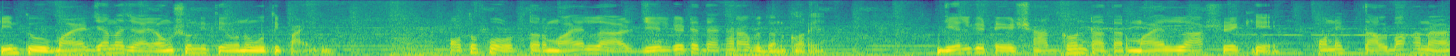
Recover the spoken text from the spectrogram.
কিন্তু মায়ের জানাজায় অংশ নিতে অনুমতি পায়নি। অতঃপর তার মায়ের লাশ জেল গেটে দেখার আবেদন করে। জেল গেটে সাত ঘণ্টা তার মায়ের লাশ রেখে অনেক তালবাহানা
